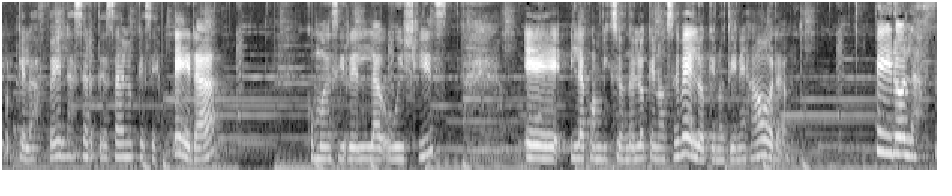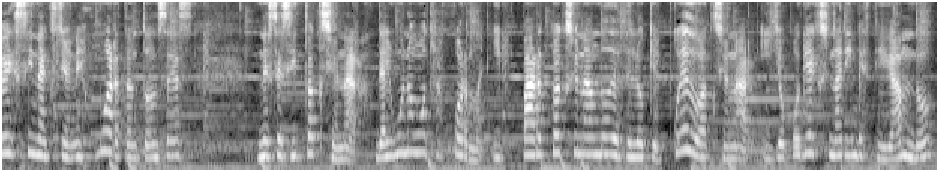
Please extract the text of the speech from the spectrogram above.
Porque la fe es la certeza de lo que se espera, como decir en la wishlist, eh, y la convicción de lo que no se ve, lo que no tienes ahora. Pero la fe sin acción es muerta, entonces necesito accionar de alguna u otra forma y parto accionando desde lo que puedo accionar y yo podía accionar investigando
